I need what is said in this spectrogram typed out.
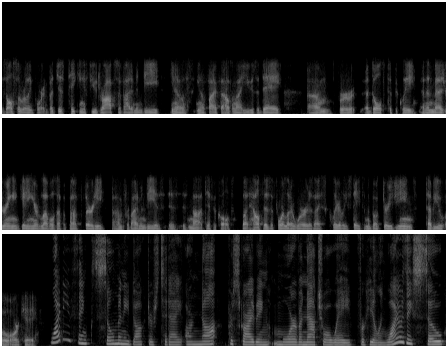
is also really important. But just taking a few drops of vitamin D, you know, you know, 5,000 IU's a day um, for adults typically, and then measuring and getting your levels up above 30 um, for vitamin D is, is, is not difficult. But health is a four letter word, as I clearly state in the book Dirty Genes, W O R K. Why do you think so many doctors today are not prescribing more of a natural way for healing? Why are they so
